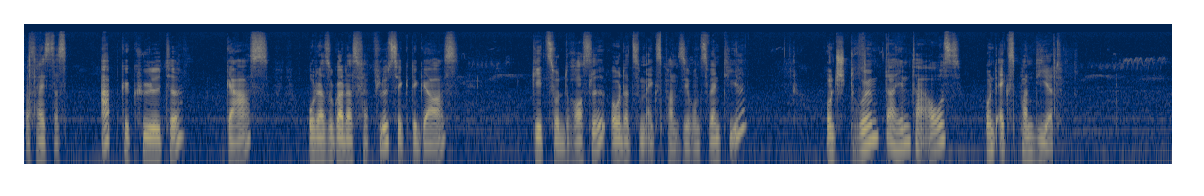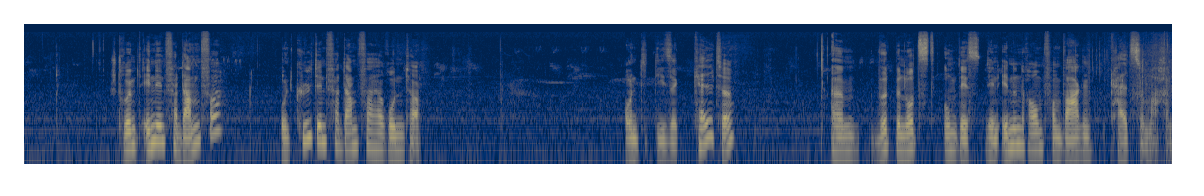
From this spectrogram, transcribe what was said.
Das heißt, das abgekühlte Gas oder sogar das verflüssigte Gas geht zur Drossel oder zum Expansionsventil und strömt dahinter aus und expandiert. Strömt in den Verdampfer und kühlt den Verdampfer herunter. Und diese Kälte ähm, wird benutzt, um des, den Innenraum vom Wagen kalt zu machen.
